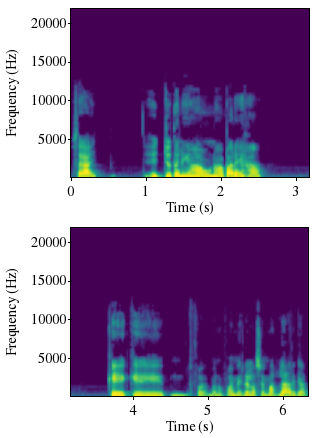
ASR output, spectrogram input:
O sea, yo tenía una pareja que, que fue, bueno, fue mi relación más larga,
